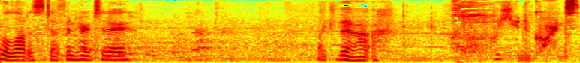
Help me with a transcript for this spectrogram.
Have a lot of stuff in here today. Like that. Oh, unicorns.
